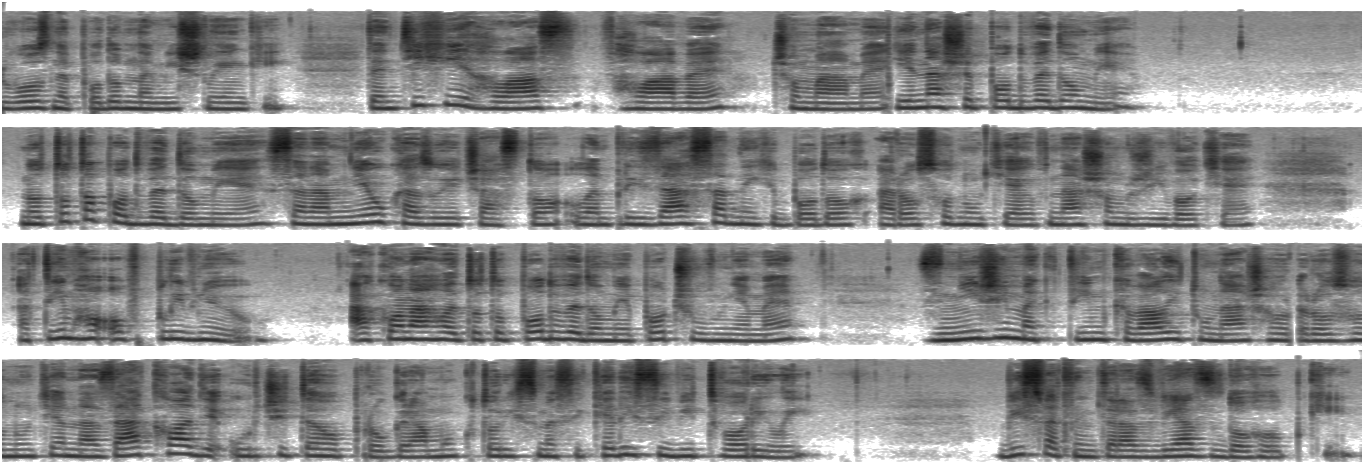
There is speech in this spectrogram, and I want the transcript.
rôzne podobné myšlienky. Ten tichý hlas v hlave, čo máme, je naše podvedomie. No toto podvedomie sa nám neukazuje často len pri zásadných bodoch a rozhodnutiach v našom živote a tým ho ovplyvňujú. Ako náhle toto podvedomie počúvneme, znížime k tým kvalitu nášho rozhodnutia na základe určitého programu, ktorý sme si kedysi vytvorili. Vysvetlím teraz viac do hĺbky.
